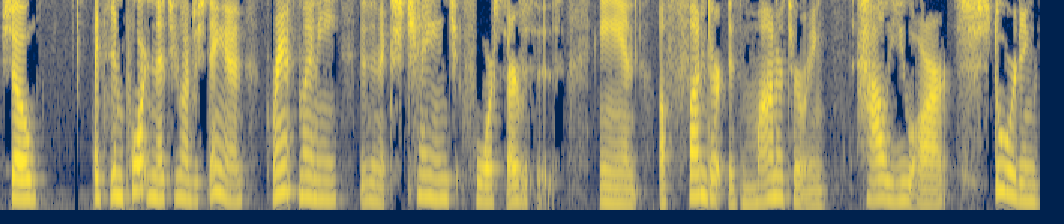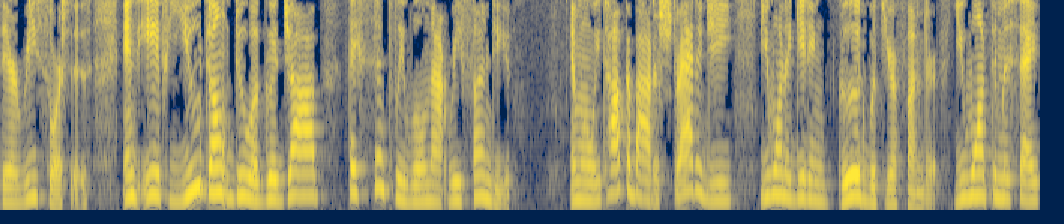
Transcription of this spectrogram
So it's important that you understand grant money is an exchange for services, and a funder is monitoring how you are stewarding their resources. And if you don't do a good job, they simply will not refund you. And when we talk about a strategy, you want to get in good with your funder. You want them to say,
